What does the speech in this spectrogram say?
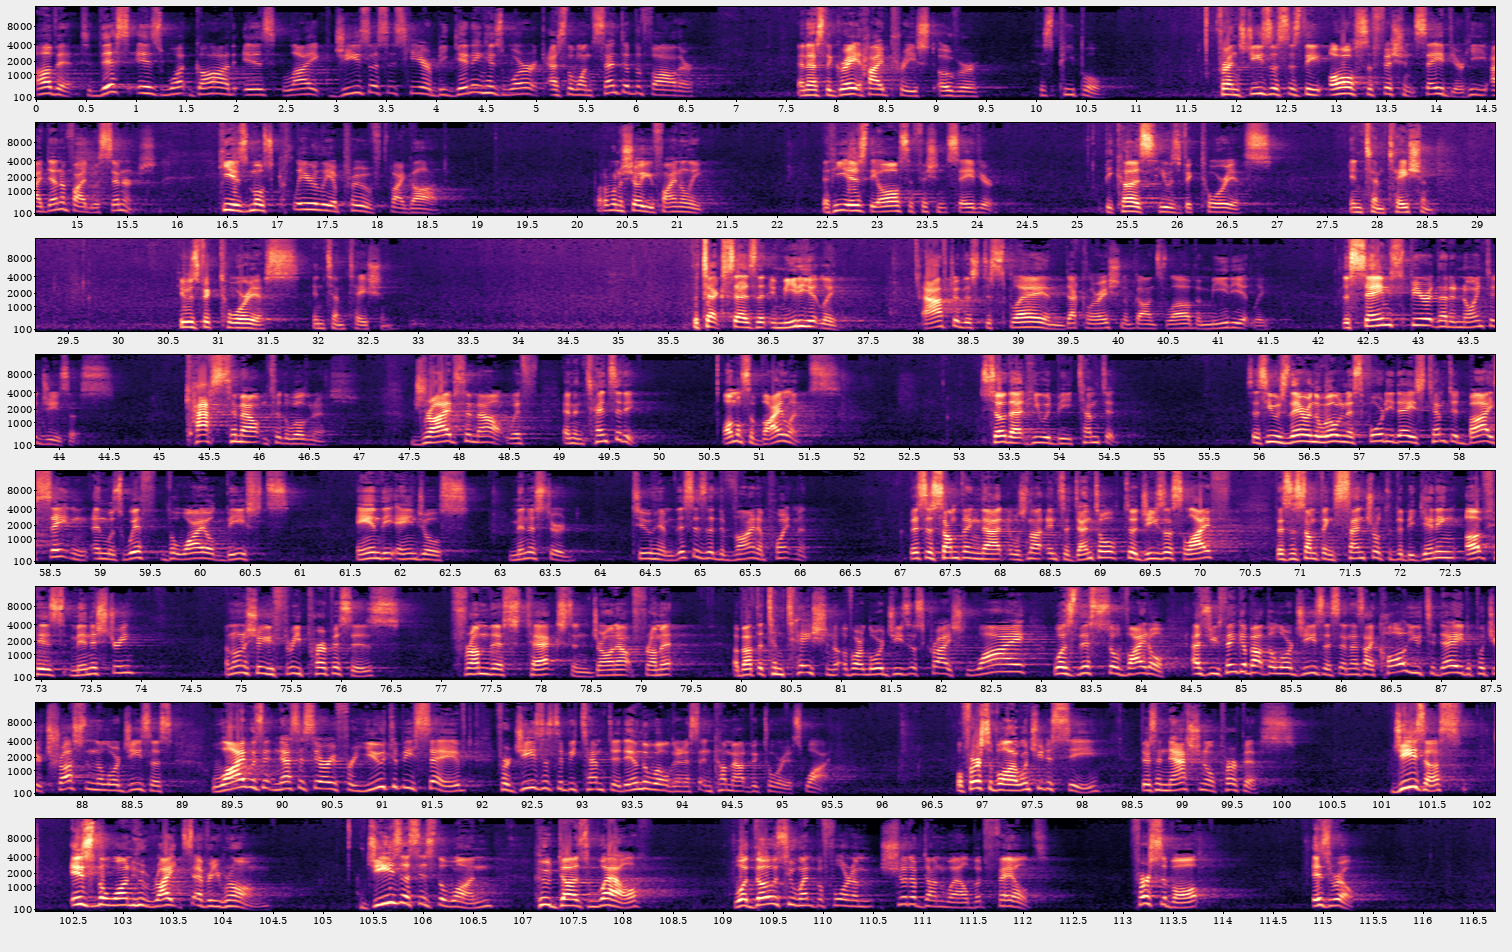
of it. This is what God is like. Jesus is here beginning his work as the one sent of the Father and as the great high priest over his people. Friends, Jesus is the all sufficient Savior. He identified with sinners, he is most clearly approved by God. But I want to show you finally that he is the all sufficient Savior because he was victorious in temptation. He was victorious in temptation. The text says that immediately, after this display and declaration of God's love, immediately, the same Spirit that anointed Jesus casts him out into the wilderness, drives him out with an intensity, almost a violence, so that he would be tempted says he was there in the wilderness 40 days, tempted by Satan, and was with the wild beasts, and the angels ministered to him. This is a divine appointment. This is something that was not incidental to Jesus' life. This is something central to the beginning of his ministry. I want to show you three purposes from this text and drawn out from it about the temptation of our Lord Jesus Christ. Why was this so vital? As you think about the Lord Jesus, and as I call you today to put your trust in the Lord Jesus, why was it necessary for you to be saved, for Jesus to be tempted in the wilderness and come out victorious? Why? Well, first of all, I want you to see there's a national purpose. Jesus is the one who rights every wrong. Jesus is the one who does well what those who went before him should have done well but failed. First of all, Israel.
